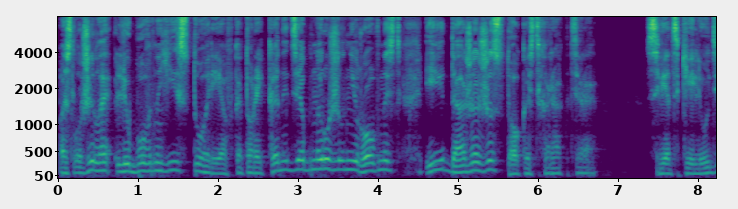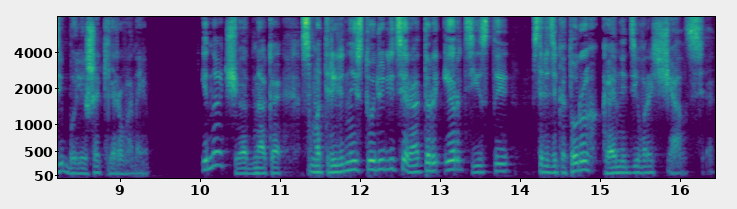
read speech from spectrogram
послужила любовная история, в которой Кеннеди обнаружил неровность и даже жестокость характера. Светские люди были шокированы. Иначе, однако, смотрели на историю литераторы и артисты, среди которых Кеннеди вращался.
